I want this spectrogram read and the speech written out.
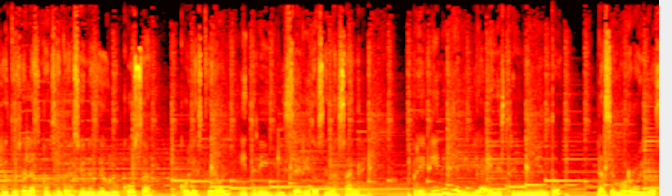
reduce las concentraciones de glucosa, colesterol y triglicéridos en la sangre. Previene y alivia el estreñimiento, las hemorroides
